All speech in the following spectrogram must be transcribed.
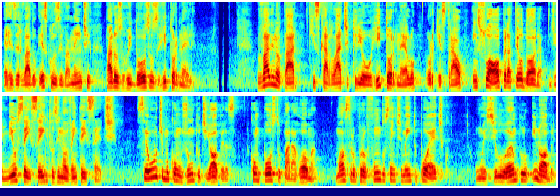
é reservado exclusivamente para os ruidosos ritornelli. Vale notar que Scarlatti criou o ritornello orquestral em sua ópera Teodora, de 1697. Seu último conjunto de óperas, composto para Roma, mostra o profundo sentimento poético, um estilo amplo e nobre,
